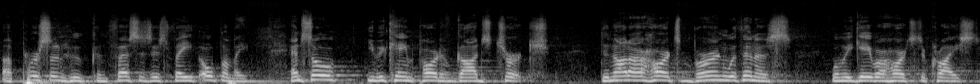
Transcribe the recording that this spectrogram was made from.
a person who confesses his faith openly. And so you became part of God's church. Did not our hearts burn within us when we gave our hearts to Christ?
